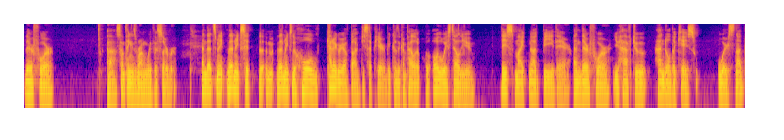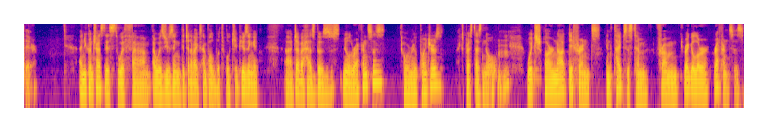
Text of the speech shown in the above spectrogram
Therefore, uh, something is wrong with the server. and that's make that makes it that makes the whole category of bug disappear because the compiler will always tell you this might not be there, and therefore you have to handle the case where it's not there. And you contrast this with um, I was using the Java example, but we'll keep using it. Uh, Java has those null references or null pointers expressed as null, mm-hmm. which are not different in the type system from regular references.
